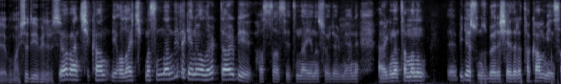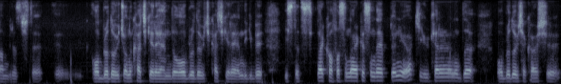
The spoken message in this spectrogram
e, bu maçta diyebiliriz. Ya ben çıkan bir olay çıkmasından değil de genel olarak derbi hassasiyetinden yana söylüyorum. Yani Ergin Ataman'ın e, biliyorsunuz böyle şeylere takan bir insan biraz işte e, Obradoviç onu kaç kere yendi, o kaç kere yendi gibi istatistikler kafasının arkasında hep dönüyor ki Ülker Arena'da Obradoviç'e karşı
